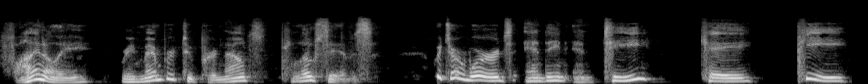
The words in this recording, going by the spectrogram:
Finally, remember to pronounce plosives, which are words ending in T, K, P,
